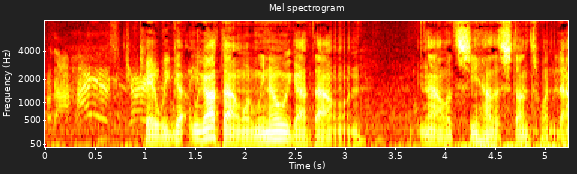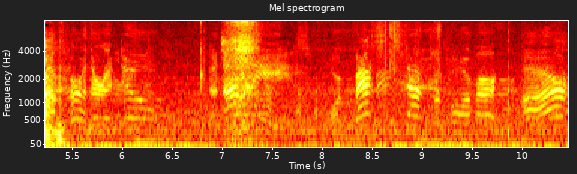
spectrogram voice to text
for the highest charting Okay, we got we got that one. We know we got that one. Now let's see how the stunts went down. Further ado, the nominees for best stunt performer are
